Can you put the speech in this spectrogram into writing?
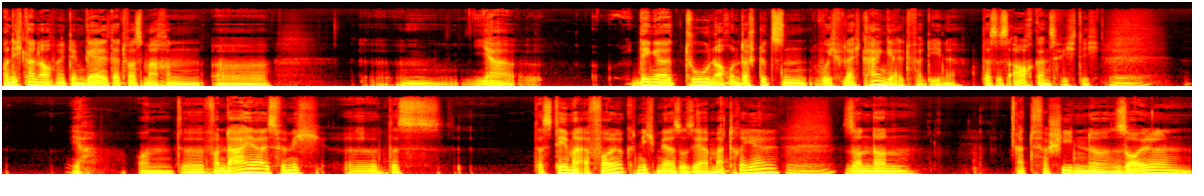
Und ich kann auch mit dem Geld etwas machen, äh, äh, ja, Dinge tun, auch unterstützen, wo ich vielleicht kein Geld verdiene. Das ist auch ganz wichtig. Mhm. Ja, und äh, von daher ist für mich äh, das, das Thema Erfolg nicht mehr so sehr materiell, mhm. sondern hat verschiedene Säulen.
